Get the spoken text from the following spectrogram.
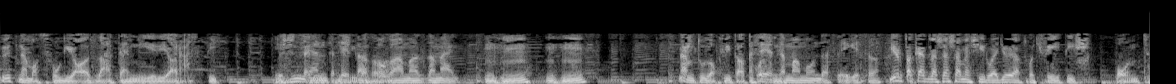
őt nem az fogja azzá tenni, írja Rasti. És Igen, szerintem is szépen fogalmazza meg. Uh-huh, uh-huh. Nem tudok Ezt vitatkozni. értem a mondat végétől. Írt a kedves SMS író egy olyat, hogy fétis. Pont.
